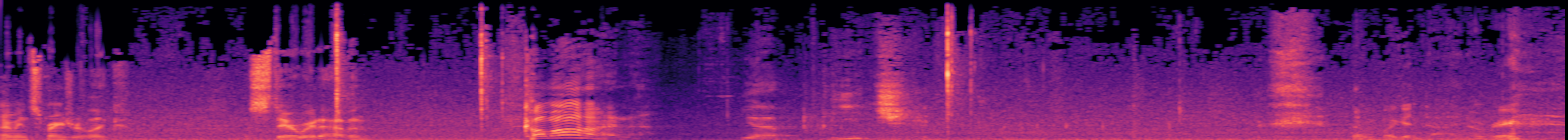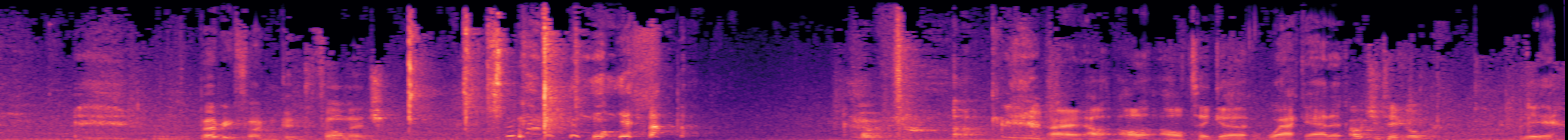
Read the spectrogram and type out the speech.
I mean, springs are like a stairway to heaven. Come on! Yeah, beach. I'm fucking dying over here. Better be fucking good filmage. Alright, I'll, I'll, I'll take a whack at it. How would you take over? Yeah.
